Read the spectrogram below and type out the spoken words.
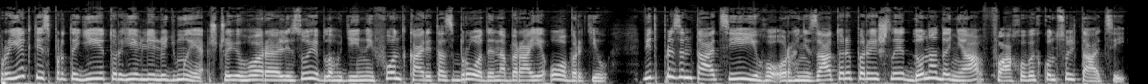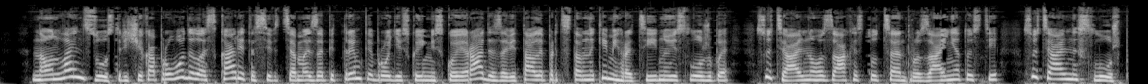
Проєкт із протидії торгівлі людьми, що його реалізує благодійний фонд Карітас Броди, набирає обертів. Від презентації його організатори перейшли до надання фахових консультацій. На онлайн-зустріч, яка проводилась з карітасівцями за підтримки Бродівської міської ради, завітали представники міграційної служби, соціального захисту, центру зайнятості, соціальних служб,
